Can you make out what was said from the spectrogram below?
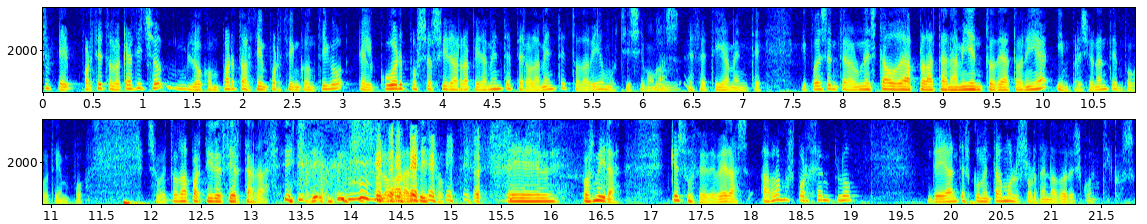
Eh, por cierto, lo que has dicho lo comparto al 100% contigo. El cuerpo se oxida rápidamente, pero la mente todavía muchísimo más, mm. efectivamente. Y puedes entrar en un estado de aplatanamiento, de atonía impresionante en poco tiempo. Sobre todo a partir de cierta edad, te lo garantizo. pues mira, ¿qué sucede? Verás, hablamos, por ejemplo, de antes comentamos los ordenadores cuánticos.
